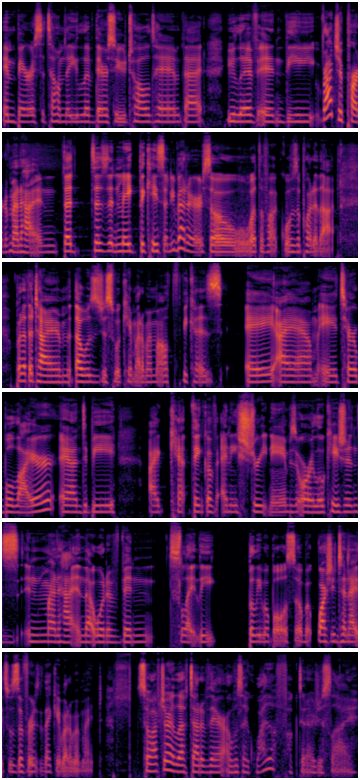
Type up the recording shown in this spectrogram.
embarrassed to tell him that you lived there, so you told him that you live in the ratchet part of Manhattan. That doesn't make the case any better. So, what the fuck? What was the point of that? But at the time, that was just what came out of my mouth because A, I am a terrible liar, and B, I can't think of any street names or locations in Manhattan that would have been slightly believable. So, but Washington Heights was the first that came out of my mind. So after I left out of there, I was like, why the fuck did I just lie?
